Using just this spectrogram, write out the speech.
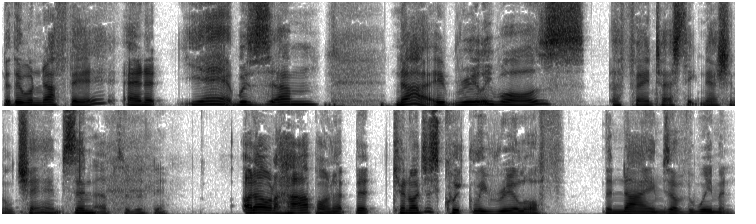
but there were enough there. And it, yeah, it was, um, no, it really was a fantastic national champs. And Absolutely. I don't want to harp on it, but can I just quickly reel off the names of the women?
